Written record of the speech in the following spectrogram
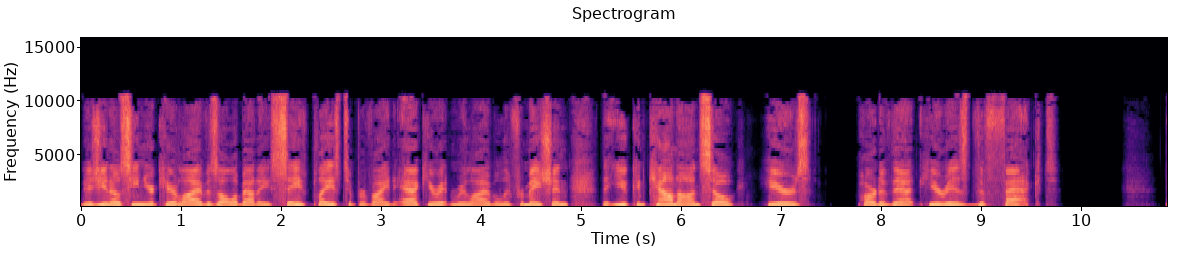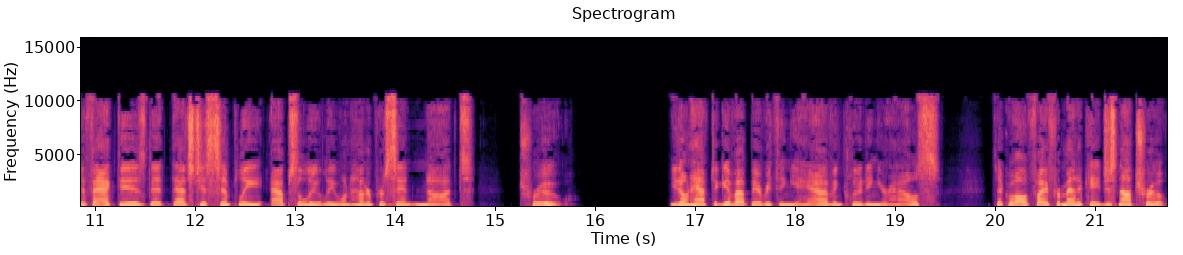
As you know, Senior Care Live is all about a safe place to provide accurate and reliable information that you can count on. So here's part of that. Here is the fact. The fact is that that's just simply absolutely 100% not true. You don't have to give up everything you have, including your house, to qualify for Medicaid. Just not true.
